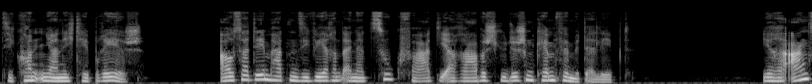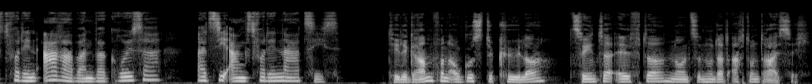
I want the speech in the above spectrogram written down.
Sie konnten ja nicht Hebräisch. Außerdem hatten sie während einer Zugfahrt die arabisch-jüdischen Kämpfe miterlebt. Ihre Angst vor den Arabern war größer als die Angst vor den Nazis. Telegramm von Auguste Köhler, 10.11.1938.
